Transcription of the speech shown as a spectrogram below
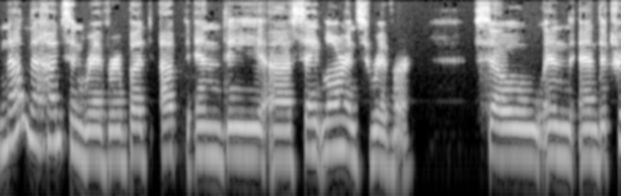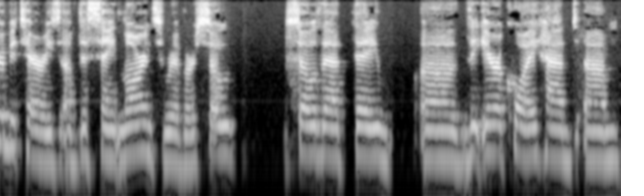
not in the Hudson River, but up in the uh, St. Lawrence River. So, and and the tributaries of the St. Lawrence River. So, so that they uh, the Iroquois had um,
